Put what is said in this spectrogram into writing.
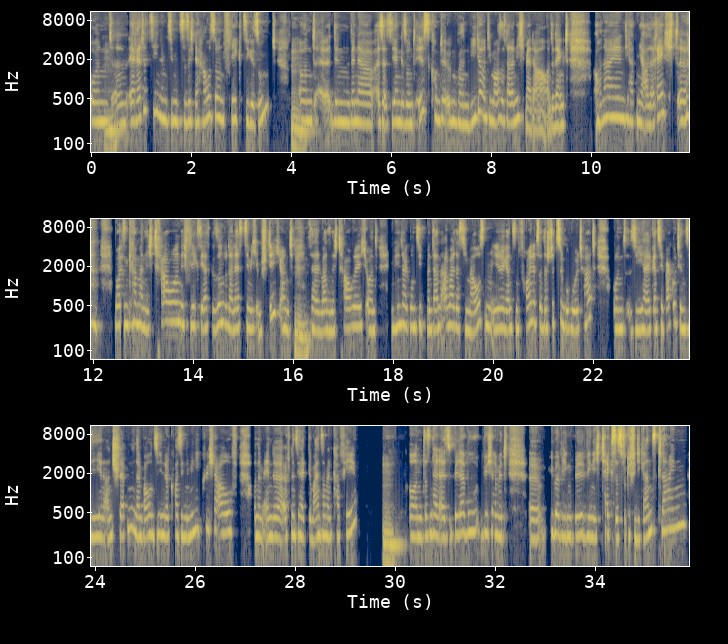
und mhm. äh, er rettet sie, nimmt sie mit zu sich nach Hause und pflegt sie gesund. Mhm. Und äh, den, wenn er, also als sie dann gesund ist, kommt er irgendwann wieder und die Maus ist leider nicht mehr da. Und er denkt, oh nein, die hatten ja alle recht, äh, Mäusen kann man nicht trauen, ich pflege sie erst gesund und dann lässt sie mich im Stich und mhm. ist halt wahnsinnig traurig. Und im Hintergrund sieht man dann aber, dass die Maus nur ihre ganzen Freunde zur Unterstützung geholt hat und sie halt ganz viel Backutensilien anschleppen. Dann bauen sie ihnen quasi eine Mini-Küche auf und am Ende eröffnen sie halt gemeinsam ein Café. Mhm. Und das sind halt also Bilderbücher mit äh, überwiegend Bild, wenig Text. Das ist wirklich für die ganz Kleinen.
